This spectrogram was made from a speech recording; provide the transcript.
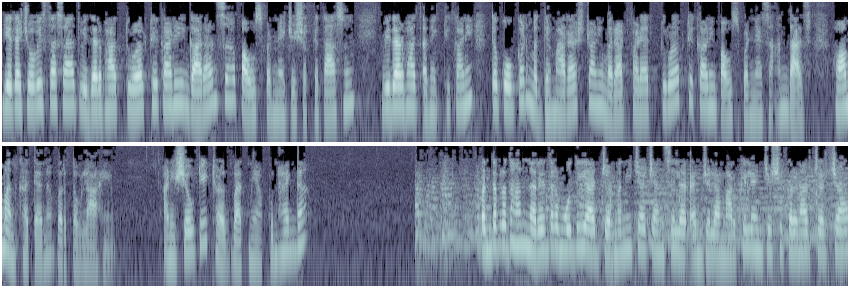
येत्या चोवीस तासात विदर्भात तुरळक ठिकाणी गारांसह पाऊस पडण्याची शक्यता असून विदर्भात अनेक ठिकाणी तर कोकण मध्य महाराष्ट्र आणि मराठवाड्यात तुरळक ठिकाणी पाऊस पडण्याचा अंदाज हवामान खात्यानं वर्तवला आहे. आणि शेवटी ठळक बातम्या पुन्हा एकदा. पंतप्रधान नरेंद्र मोदी आज जर्मनीच्या चॅन्सेलर अँजेला मार्केल यांच्याशी करणार चर्चा.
